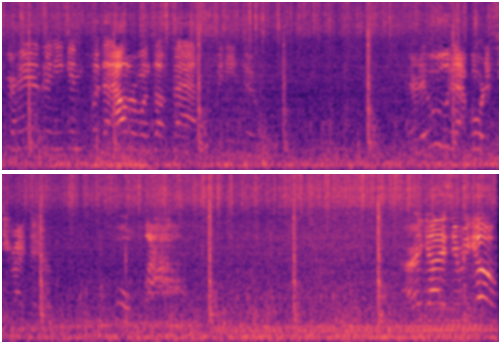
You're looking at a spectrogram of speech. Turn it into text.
keep your hands in. You can put the outer ones up fast if you need to. There is. Ooh, look at that seat right there. Oh, wow. All right, guys, here we go.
